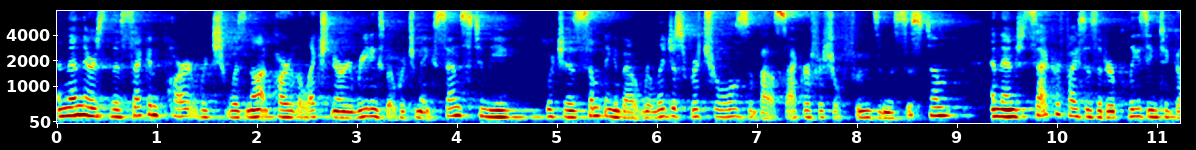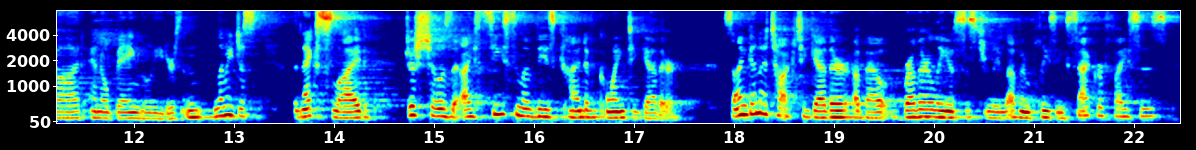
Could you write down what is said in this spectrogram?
and then there's the second part, which was not part of the lectionary readings, but which makes sense to me, which is something about religious rituals, about sacrificial foods in the system, and then sacrifices that are pleasing to God and obeying the leaders. And let me just, the next slide just shows that I see some of these kind of going together. So I'm going to talk together about brotherly and sisterly love and pleasing sacrifices,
